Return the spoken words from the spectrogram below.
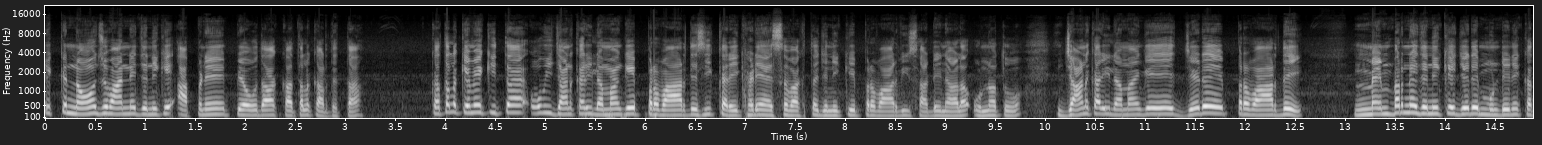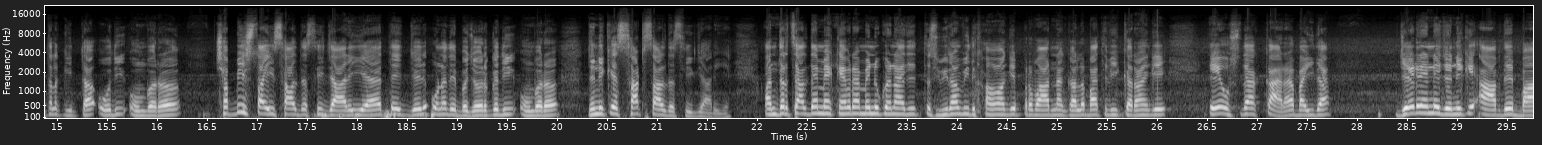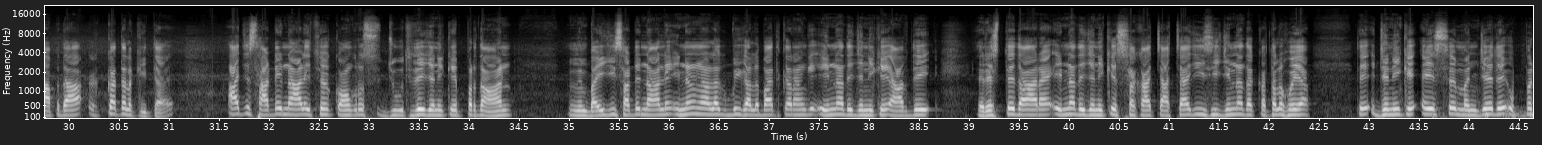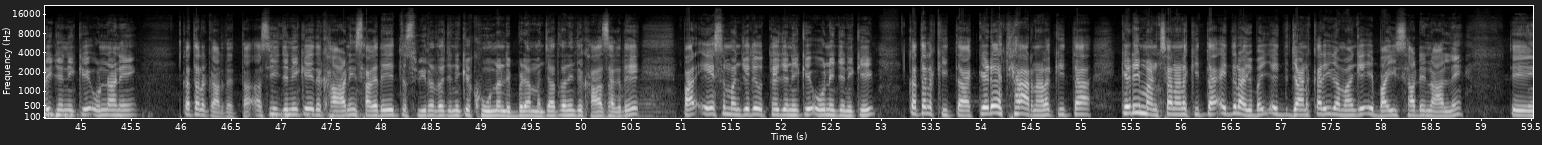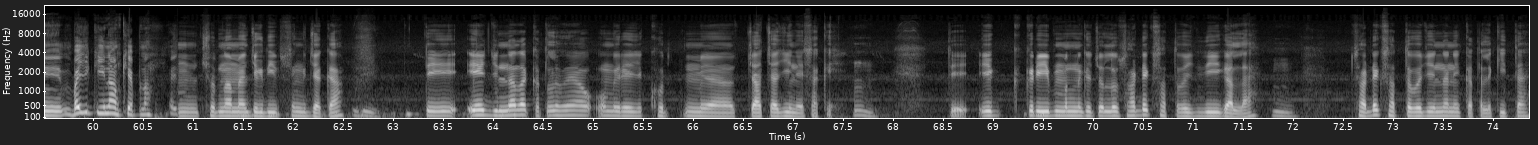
ਇੱਕ ਨੌਜਵਾਨ ਨੇ ਜਾਣੀ ਕਿ ਆਪਣੇ ਪਿਓ ਦਾ ਕਤਲ ਕਰ ਦਿੱਤਾ। ਕਤਲ ਕਿਵੇਂ ਕੀਤਾ ਉਹ ਵੀ ਜਾਣਕਾਰੀ ਲਵਾਂਗੇ। ਪਰਿਵਾਰ ਦੇ ਸੀ, ਘਰੇ ਖੜੇ ਆ ਇਸ ਵਕਤ, ਜਾਣੀ ਕਿ ਪਰਿਵਾਰ ਵੀ ਸਾਡੇ ਨਾਲ ਉਹਨਾਂ ਤੋਂ ਜਾਣਕਾਰੀ ਲਵਾਂਗੇ। ਜਿਹੜੇ ਪਰਿਵਾਰ ਦੇ ਮੈਂਬਰ ਨੇ ਜਾਣੀ ਕਿ ਜਿਹੜੇ ਮੁੰਡੇ ਨੇ ਕਤਲ ਕੀਤਾ, ਉਹਦੀ ਉਮਰ 26 27 ਸਾਲ ਦੱਸੀ ਜਾ ਰਹੀ ਹੈ ਤੇ ਜਿਹੜੇ ਉਹਨਾਂ ਦੇ ਬਜ਼ੁਰਗ ਦੀ ਉਮਰ ਜਾਣੀ ਕਿ 60 ਸਾਲ ਦੱਸੀ ਜਾ ਰਹੀ ਹੈ। ਅੰਦਰ ਚੱਲਦੇ ਮੈਂ ਕੈਮਰਾ ਮੈਨੂੰ ਕਹਿਣਾ, ਅੱਜ ਤਸਵੀਰਾਂ ਵੀ ਦਿਖਾਵਾਂਗੇ, ਪਰਿਵਾਰ ਨਾਲ ਗੱਲਬਾਤ ਵੀ ਕਰਾਂਗੇ। ਇਹ ਉਸ ਦਾ ਘਰ ਆ ਬਾਈ ਦਾ। ਜਿਹੜੇ ਨੇ ਜਾਣੀ ਕਿ ਆਪਦੇ ਬਾਪ ਦਾ ਕਤਲ ਕੀਤਾ ਹੈ। ਅੱਜ ਸਾਡੇ ਨਾਲ ਇੱਥੇ ਕਾਂਗਰਸ ਯੂਥ ਦੇ ਜਾਣੀ ਕਿ ਪ੍ਰਧਾਨ ਬਾਈ ਜੀ ਸਾਡੇ ਨਾਲ ਨੇ। ਇਹਨਾਂ ਨਾਲ ਵੀ ਗੱਲਬਾਤ ਕਰਾਂਗੇ। ਇਹਨਾਂ ਦੇ ਜਾਣੀ ਕਿ ਆਪਦੇ ਰਿਸ਼ਤੇਦਾਰ ਹੈ। ਇਹਨਾਂ ਦੇ ਜਾਣੀ ਕਿ ਸਕਾ ਚਾਚਾ ਜੀ ਸੀ ਜਿਨ੍ਹਾਂ ਦਾ ਕਤਲ ਹੋਇਆ। ਤੇ ਜਾਣੀ ਕਿ ਇਸ ਮੰਜੇ ਦੇ ਉੱਪਰ ਹੀ ਜਾਣੀ ਕਿ ਉਹਨਾਂ ਨੇ ਕਤਲ ਕਰ ਦਿੱਤਾ। ਅਸੀਂ ਜਾਣੀ ਕਿ ਦਿਖਾ ਨਹੀਂ ਸਕਦੇ ਇਹ ਤਸਵੀਰਾਂ ਦਾ ਜਾਣੀ ਕਿ ਖੂਨ ਨਾਲ ਲਿਬੜਿਆ ਮੰਜਾ ਤਾਂ ਨਹੀਂ ਦਿਖਾ ਸਕਦੇ ਪਰ ਇਸ ਮੰਜੇ ਦੇ ਉੱਤੇ ਜਾਣੀ ਕਿ ਉਹਨੇ ਜਾਣੀ ਕਿ ਕਤਲ ਕੀਤਾ ਕਿਹੜੇ ਹਥਿਆਰ ਨਾਲ ਕੀਤਾ ਕਿਹੜੀ ਮਨਸਾ ਨਾਲ ਕੀਤਾ ਇੱਧਰ ਆਜੋ ਬਾਈ ਇਹ ਜਾਣਕਾਰੀ ਲਵਾਂਗੇ ਇਹ ਬਾਈ ਸਾਡੇ ਨਾਲ ਨੇ। ਤੇ ਬਾਈ ਜੀ ਕੀ ਨਾਮ ਕੀ ਆਪਣਾ? ਸ਼ੁਭ ਨਾਮ ਹੈ ਜਗਦੀਪ ਸਿੰਘ ਜੱਗਾ। ਜੀ। ਤੇ ਇਹ ਜਿਨ੍ਹਾਂ ਦਾ ਕਤਲ ਹੋਇਆ ਉਹ ਮੇਰੇ ਖੁਦ ਚਾਚਾ ਜੀ ਨੇ ਸਕੇ। ਹੂੰ। ਤੇ ਇਹ ਕਰੀਬ ਮੰਨ ਕੇ ਚੱਲੋ 7:30 ਵਜੇ ਦੀ ਗੱਲ ਹੈ। ਹੂੰ। 7:30 ਵਜੇ ਇਹਨਾਂ ਨੇ ਕਤਲ ਕੀਤਾ।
